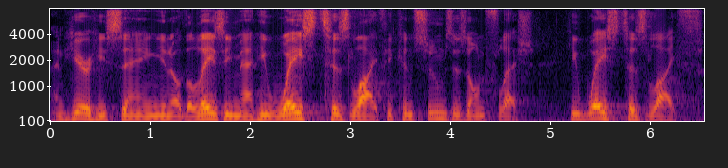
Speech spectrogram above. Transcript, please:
And here he's saying, you know, the lazy man, he wastes his life, he consumes his own flesh. He wastes his life.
